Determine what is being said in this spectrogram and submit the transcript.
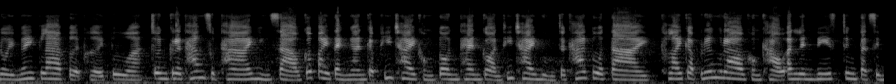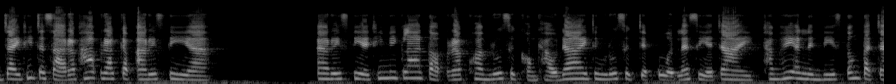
โดยไม่กล้าเปิดเผยตัว จนกระทั่งสุดท้ายหญิงสาวก็ไปแต่งงานกับพี่ชายของตนแทนก่อนที่ชายหนุ่มจะฆ่าตัวตาย คล้ายกับเรื่องราวของเขาอันเลนดิสจึงตัดสินใจที่จะสารภาพรักกับอาริสเตีย อาริสเตียที่ไม่กล้าตอบรับความรู้สึกของเขาได้จึงรู้สึกเจ็บปวดและเสียใจทำให้อเลนดิสต้องตัดใจ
